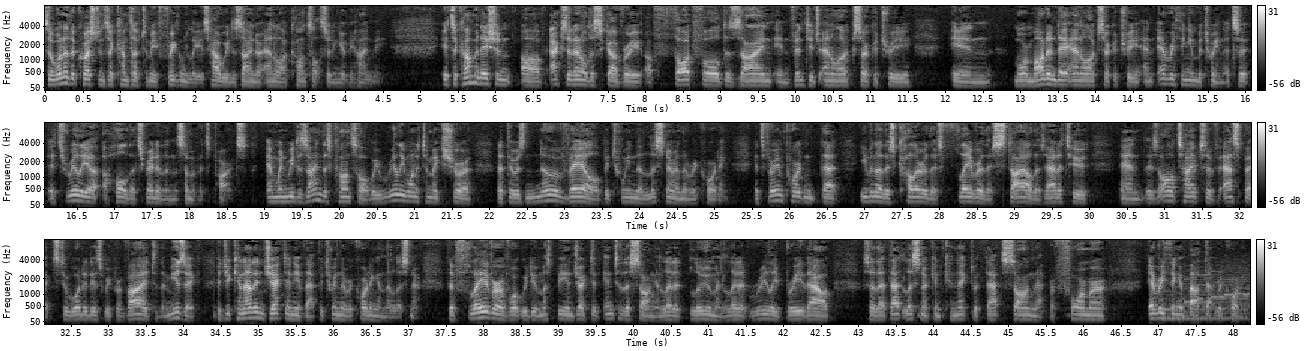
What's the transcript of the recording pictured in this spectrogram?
So one of the questions that comes up to me frequently is how we design our analog console sitting here behind me. It's a combination of accidental discovery, of thoughtful design in vintage analog circuitry, in more modern day analog circuitry, and everything in between. It's a, it's really a, a whole that's greater than the sum of its parts. And when we designed this console, we really wanted to make sure that there was no veil between the listener and the recording. It's very important that even though there's color, there's flavor, there's style, there's attitude, and there's all types of aspects to what it is we provide to the music, but you cannot inject any of that between the recording and the listener. The flavor of what we do must be injected into the song and let it bloom and let it really breathe out so that that listener can connect with that song, that performer, everything about that recording.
